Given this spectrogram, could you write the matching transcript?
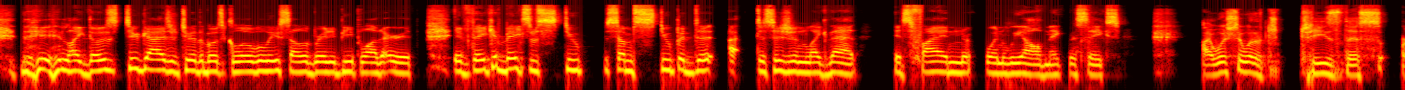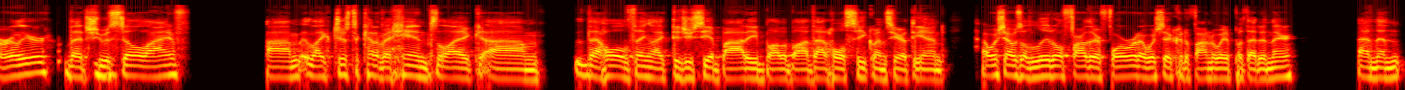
they, like those two guys are two of the most globally celebrated people on earth. If they can make some stup- some stupid de- uh, decision like that, it's fine when we all make mistakes. I wish they would have teased this earlier that she was still alive. Um, like just a kind of a hint, like um, the whole thing, like, did you see a body? Blah blah blah. That whole sequence here at the end. I wish I was a little farther forward. I wish they could have found a way to put that in there. And then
